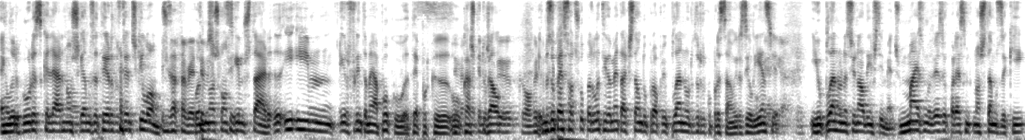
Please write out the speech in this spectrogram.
em largura, se calhar não chegamos a ter 200 km. Exatamente. Quando nós conseguimos sim. estar. E, e, e referindo também há pouco, até porque sim, o Carlos Portugal. Que, que mas eu peço só desculpa relativamente à questão do próprio plano de recuperação e resiliência e o Plano Nacional de Investimentos. Mais uma vez, eu parece-me que nós estamos aqui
